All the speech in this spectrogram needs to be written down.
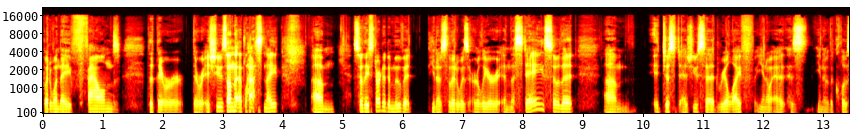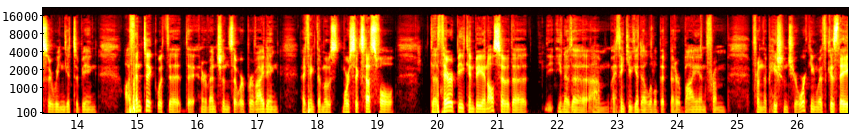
but when they found that there were there were issues on that last night, um, so they started to move it, you know, so that it was earlier in the stay, so that um, it just as you said, real life, you know, as, you know, the closer we can get to being authentic with the, the interventions that we're providing, I think the most more successful the therapy can be, and also the you know the um, I think you get a little bit better buy-in from from the patients you're working with because they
